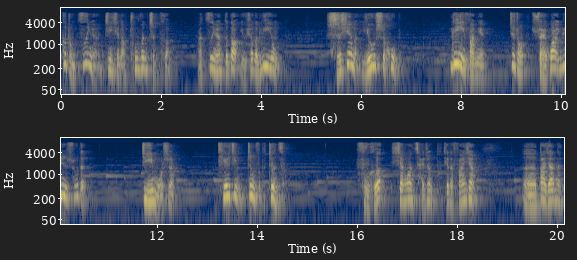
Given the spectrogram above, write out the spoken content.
各种资源进行了充分整合。啊，资源得到有效的利用，实现了优势互补。另一方面，这种甩挂运输的经营模式啊，贴近政府的政策，符合相关财政补贴的方向。呃，大家呢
